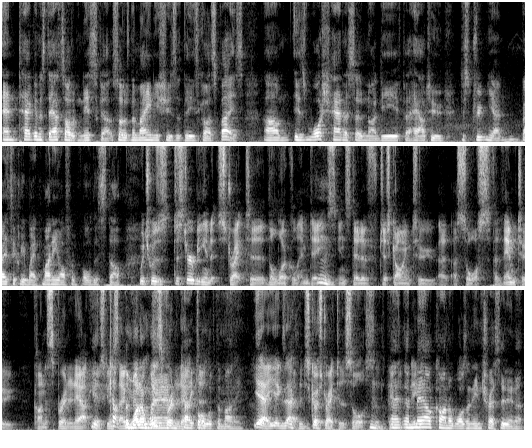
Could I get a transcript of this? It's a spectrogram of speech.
antagonist outside of Niska, sort of the main issues that these guys face. Um, is Wash had a certain idea for how to distribute, you know, basically make money off of all this stuff. Which was distributing it straight to the local MDs Hmm. instead of just going to a, a source for them to kind of spread it out. He Yeah, was going to say, why don't we spread it out? Take to- all of the money. Yeah, yeah, exactly. Just go straight to the source of the and, and Mal kind of wasn't interested in it.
